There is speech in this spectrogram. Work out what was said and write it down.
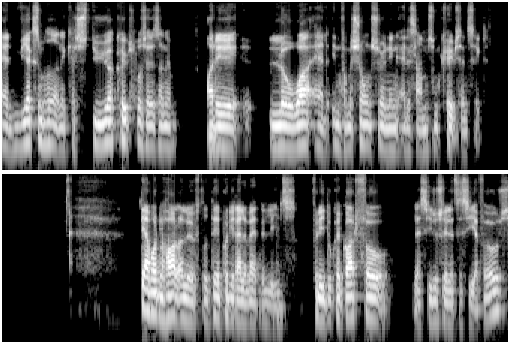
at virksomhederne kan styre købsprocesserne. Og det lover, at informationssøgning er det samme som købsindsigt. Der, hvor den holder løftet, det er på de relevante leads. Fordi du kan godt få, lad os sige, du sælger til CFOs,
